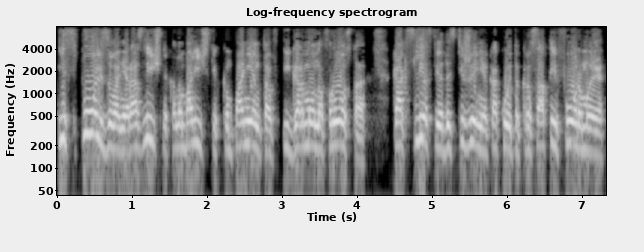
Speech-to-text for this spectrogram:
использование различных анаболических компонентов и гормонов роста как следствие достижения какой-то красоты, формы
